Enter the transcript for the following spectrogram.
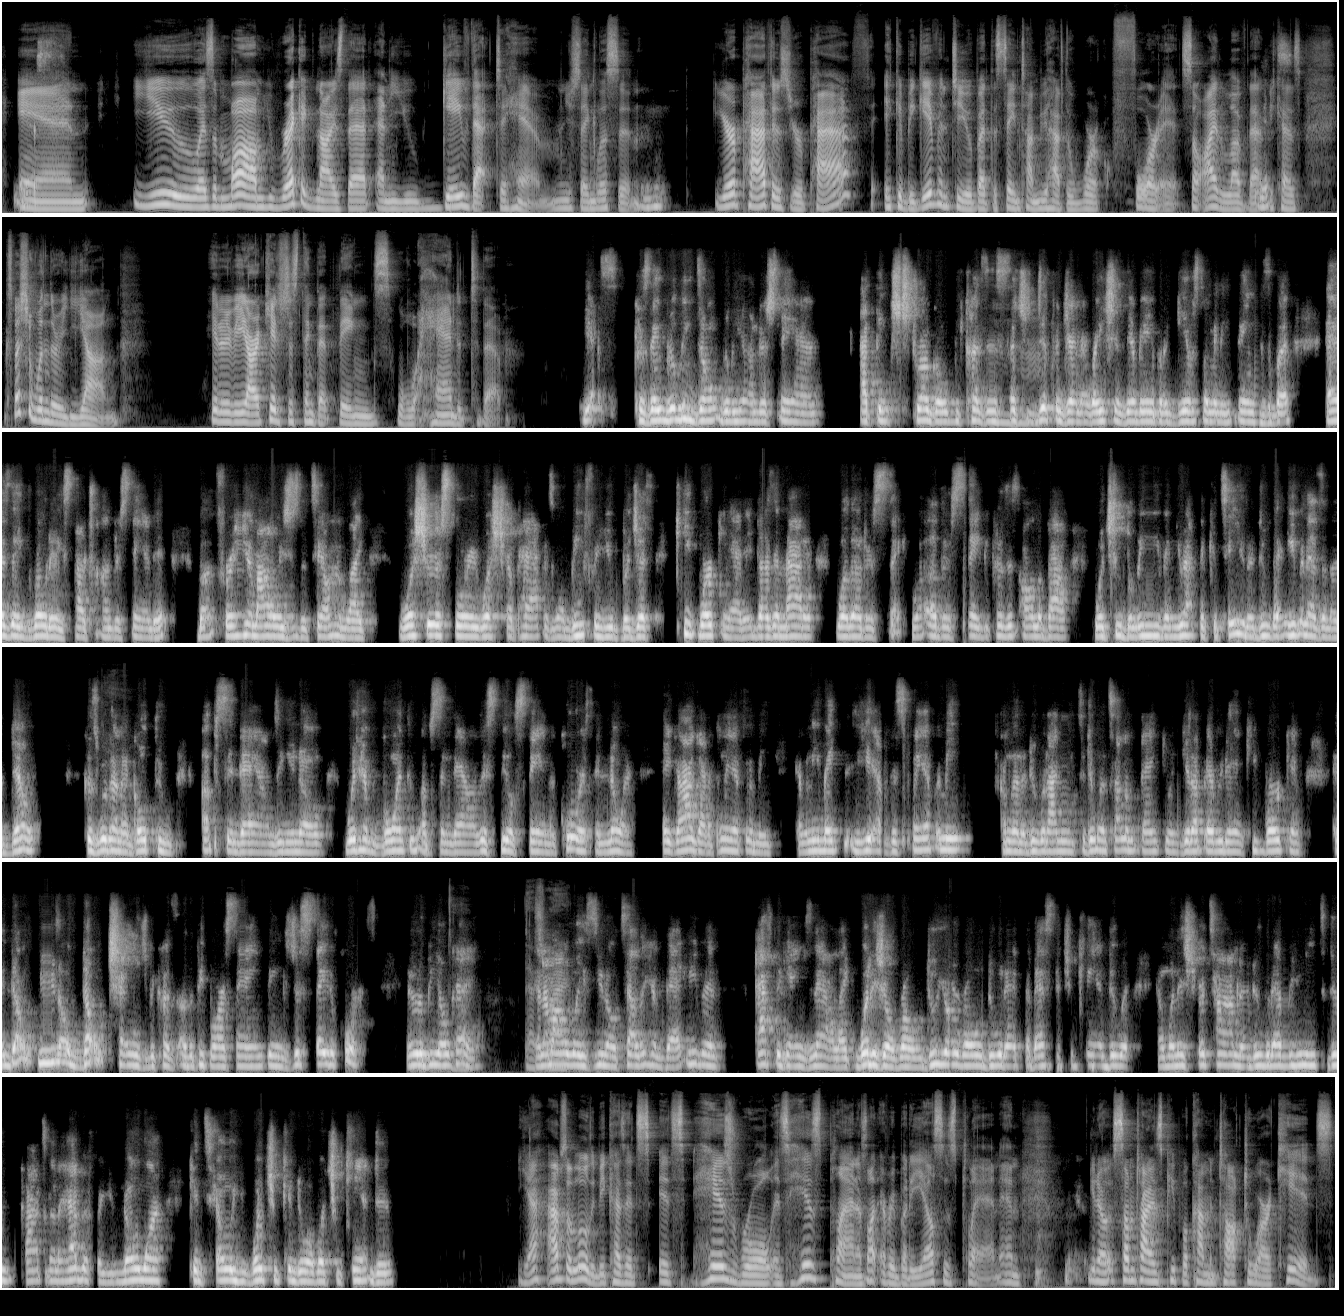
Yes. And you, as a mom, you recognize that and you gave that to him. And you're saying, listen, mm-hmm. your path is your path. It could be given to you, but at the same time, you have to work for it. So I love that yes. because, especially when they're young, you know what I mean? Our kids just think that things will hand it to them. Yes, because they really don't really understand I think, struggle because it's mm-hmm. such a different generation. They'll be able to give so many things, but as they grow, they start to understand it. But for him, I always used to tell him, like, what's your story, what's your path is going to be for you, but just keep working at it. It doesn't matter what others say, what others say, because it's all about what you believe, and you have to continue to do that, even as an adult, because we're going to go through ups and downs. And you know, with him going through ups and downs, it's still staying the course and knowing, hey, God got a plan for me, and when He make He have this plan for me, I'm going to do what I need to do and tell them thank you and get up every day and keep working. And don't, you know, don't change because other people are saying things. Just stay the course. It'll be okay. That's and I'm right. always, you know, telling him that even after games now, like, what is your role? Do your role, do it at the best that you can do it. And when it's your time to do whatever you need to do, God's going to have it for you. No one can tell you what you can do and what you can't do. Yeah, absolutely. Because it's it's his role, it's his plan. It's not everybody else's plan. And you know, sometimes people come and talk to our kids,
